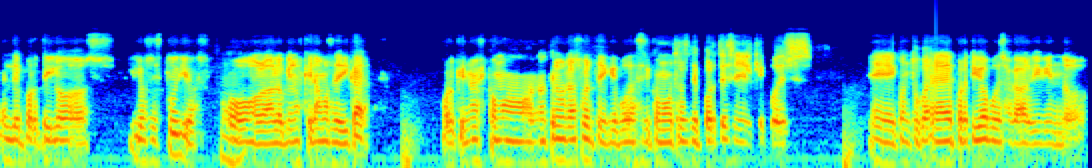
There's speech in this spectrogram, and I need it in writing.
el deporte y los, y los estudios, o a lo que nos queramos dedicar. Porque no es como, no tenemos la suerte de que pueda ser como otros deportes en el que puedes, eh, con tu carrera deportiva, puedes acabar viviendo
